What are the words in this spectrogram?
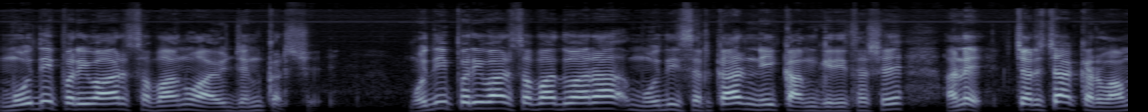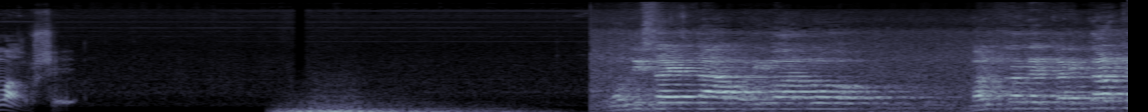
મોદી પરિવાર સભાનું આયોજન કરશે. મોદી પરિવાર સભા દ્વારા મોદી સરકારની કામગીરી થશે અને ચર્ચા કરવામાં આવશે. મોદી સાહેબના પરિવારનો મંત્રને ચરિતાર્થ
